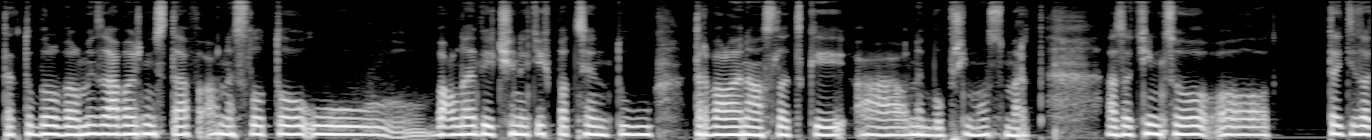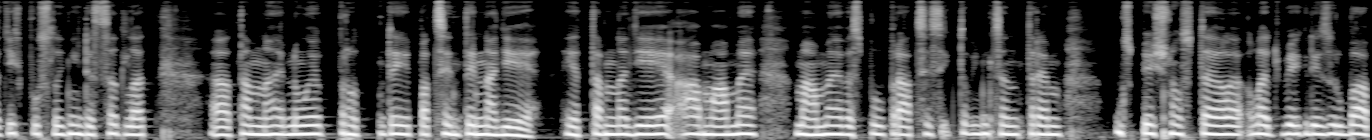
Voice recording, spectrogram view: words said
tak to byl velmi závažný stav a neslo to u valné většiny těch pacientů trvalé následky a nebo přímo smrt. A zatímco eh, teď za těch posledních deset let tam najednou je pro ty pacienty naděje. Je tam naděje a máme, máme ve spolupráci s Iktovým centrem úspěšnost té léčbě, kdy zhruba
